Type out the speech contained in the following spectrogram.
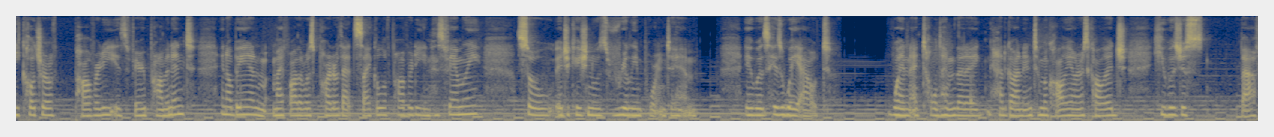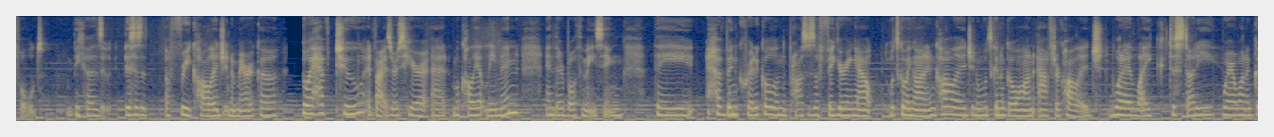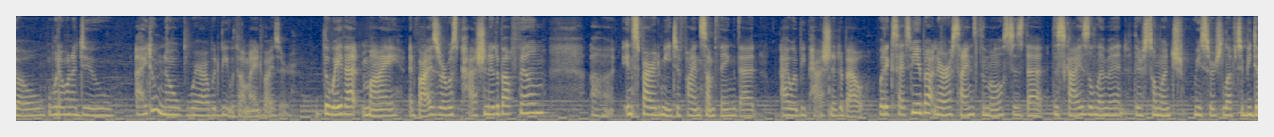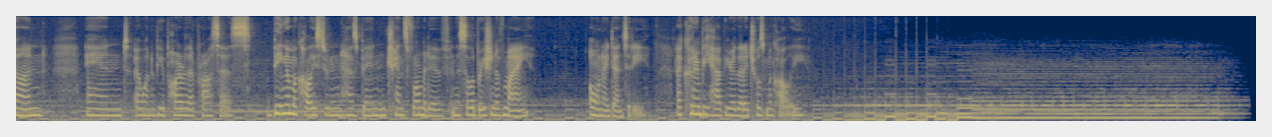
The culture of poverty is very prominent in Albania, and my father was part of that cycle of poverty in his family. So education was really important to him. It was his way out. When I told him that I had gotten into Macaulay Honors College, he was just baffled because this is a free college in America. So I have two advisors here at Macaulay at Lehman, and they're both amazing. They have been critical in the process of figuring out what's going on in college and what's going to go on after college, what I like to study, where I want to go, what I want to do. I don't know where I would be without my advisor. The way that my advisor was passionate about film uh, inspired me to find something that I would be passionate about. What excites me about neuroscience the most is that the sky is the limit. There's so much research left to be done, and I want to be a part of that process. Being a Macaulay student has been transformative in the celebration of my own identity. I couldn't be happier that I chose Macaulay.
